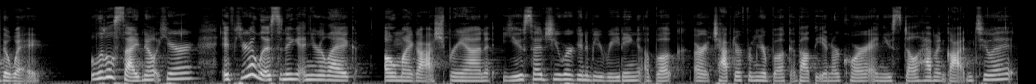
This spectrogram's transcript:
the way, little side note here if you're listening and you're like, Oh my gosh, Brianne, you said you were going to be reading a book or a chapter from your book about the inner core and you still haven't gotten to it.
